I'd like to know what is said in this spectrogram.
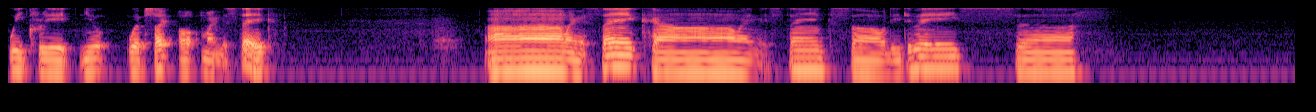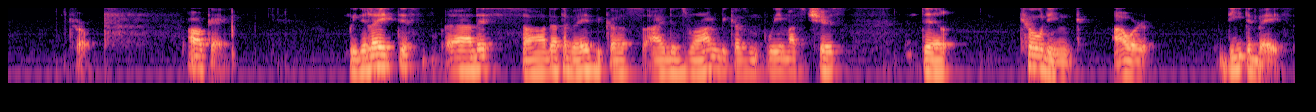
we create new website. Oh my mistake. Uh, my mistake uh, my mistake. So database uh, drop. Okay we delete this uh, this uh, database because I did wrong because we must choose the coding our database.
